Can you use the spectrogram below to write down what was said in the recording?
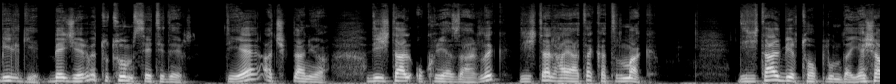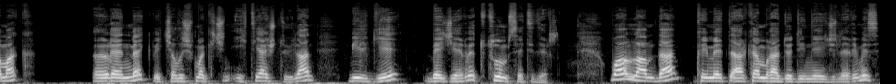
bilgi, beceri ve tutum setidir diye açıklanıyor. Dijital okuryazarlık, dijital hayata katılmak, dijital bir toplumda yaşamak, öğrenmek ve çalışmak için ihtiyaç duyulan bilgi, beceri ve tutum setidir. Bu anlamda kıymetli Erkam Radyo dinleyicilerimiz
